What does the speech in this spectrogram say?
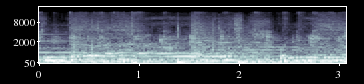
can do is when you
